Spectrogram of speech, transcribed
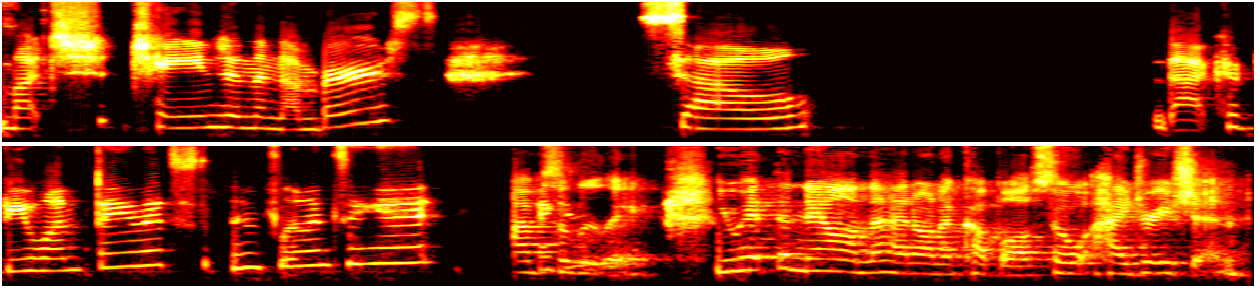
much change in the numbers. So that could be one thing that's influencing it. Absolutely. You hit the nail on the head on a couple. So, hydration.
